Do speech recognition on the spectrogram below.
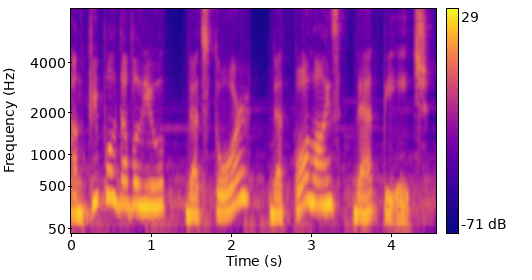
ang www.store.paulines.ph.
